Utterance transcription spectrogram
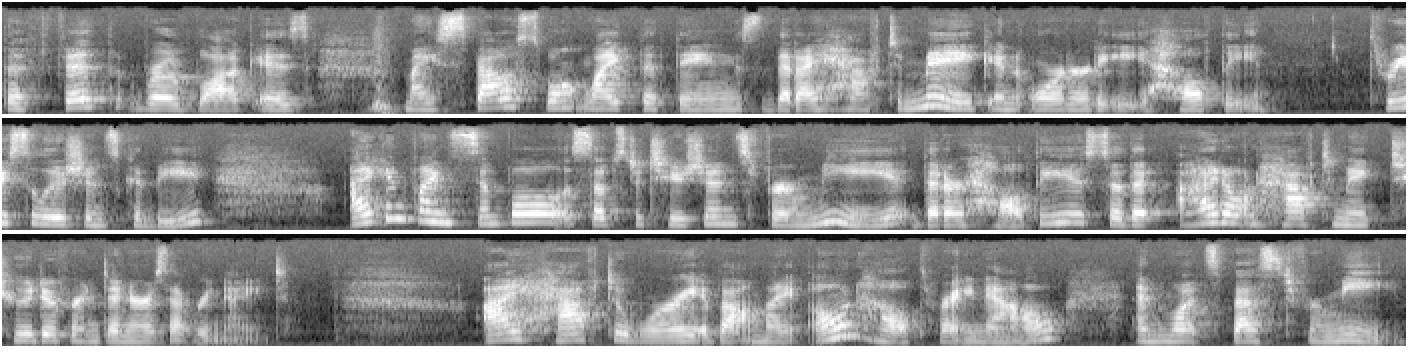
The fifth roadblock is my spouse won't like the things that I have to make in order to eat healthy. Three solutions could be I can find simple substitutions for me that are healthy so that I don't have to make two different dinners every night. I have to worry about my own health right now and what's best for me,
